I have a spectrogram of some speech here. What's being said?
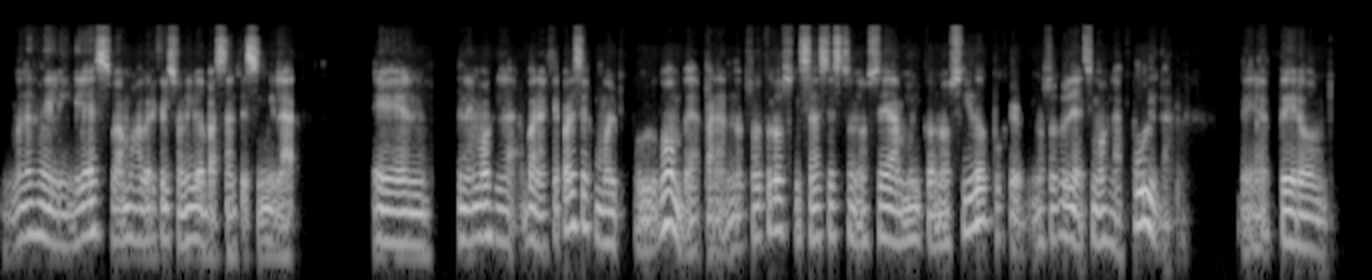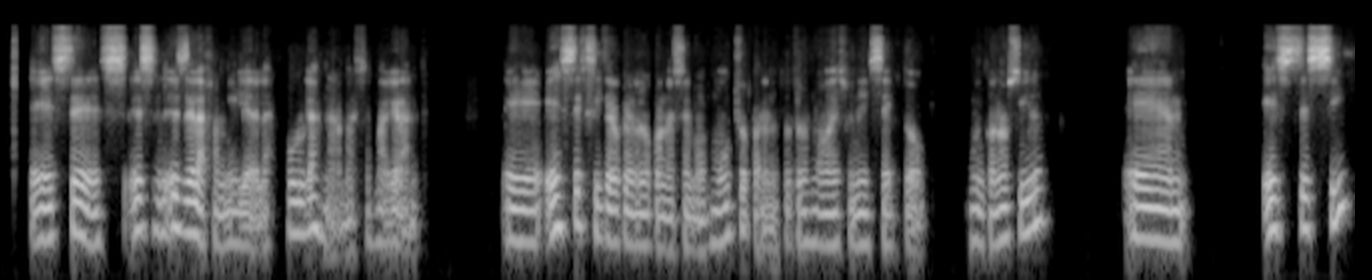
menos en el inglés vamos a ver que el sonido es bastante similar. En- tenemos la, bueno, que parece como el pulgón, ¿vea? Para nosotros quizás esto no sea muy conocido porque nosotros le decimos la pulga, ¿vea? Pero este es, es, es de la familia de las pulgas, nada más es más grande. Eh, ese sí creo que no lo conocemos mucho, para nosotros no es un insecto muy conocido. Em, este sí,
